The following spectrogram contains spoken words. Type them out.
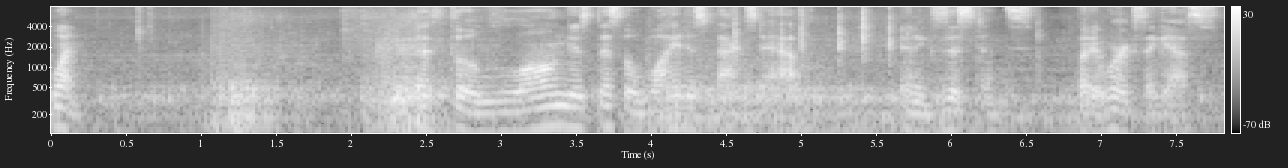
One. That's the longest, that's the widest backstab in existence. But it works, I guess.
